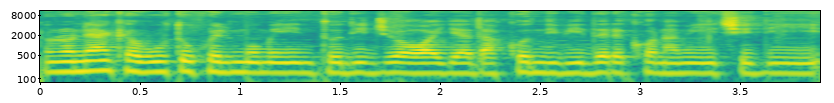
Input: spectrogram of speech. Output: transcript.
non ho neanche avuto quel momento di gioia da condividere con amici di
